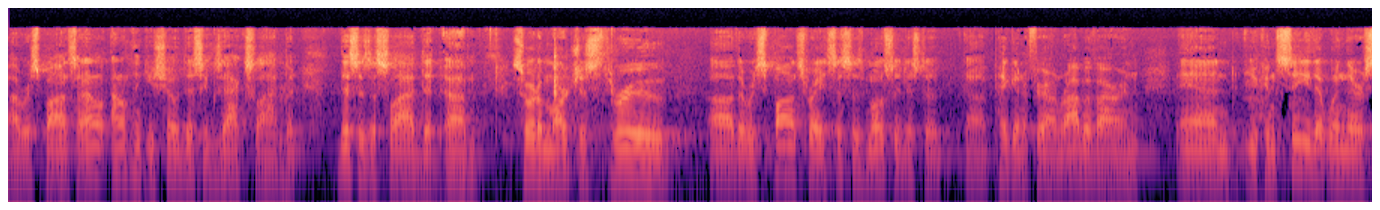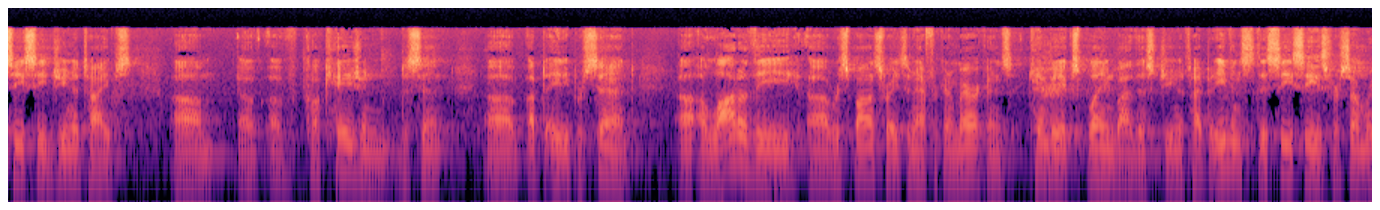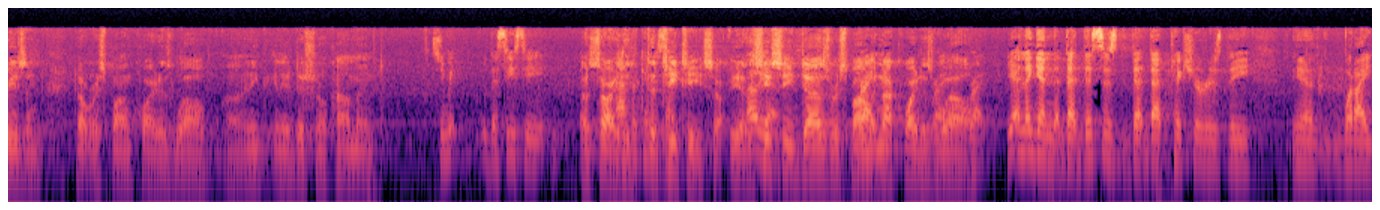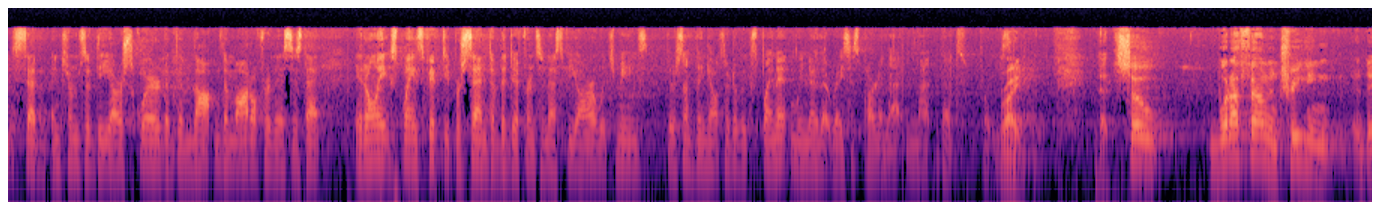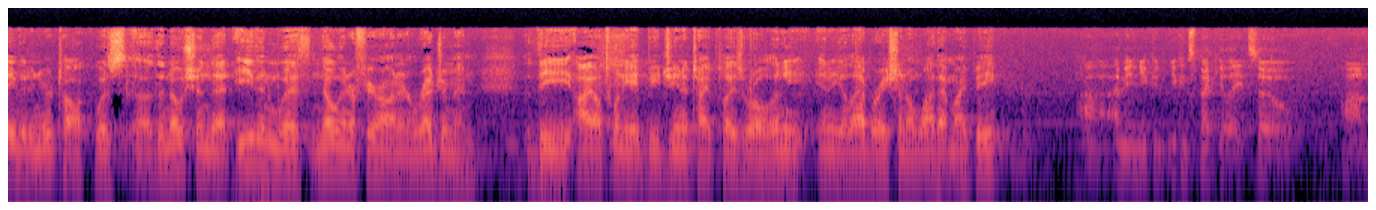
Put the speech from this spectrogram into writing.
uh, response, and I don't, I don't think you showed this exact slide, but this is a slide that um, sort of marches through uh, the response rates. This is mostly just a uh, peg interferon ribavirin, and you can see that when there are CC genotypes um, of, of Caucasian descent uh, up to 80 percent, uh, a lot of the uh, response rates in African Americans can be explained by this genotype, but even the CCs, for some reason, don't respond quite as well. Uh, any, any additional comment? So you mean the CC. Oh, sorry, the, African the. TT. Sorry, yeah, the Oh, yeah. CC does respond, but not quite as Right, well. Right. Yeah, and again, that, that this is that, that picture is the you know what I said in terms of the R squared of the not, the model for this is that it only explains 50% of the difference in SVR, which means there's something else there to explain it, and we know that race is part of that, and that, that's what you Right. said. Uh, So, what I found intriguing, uh, David, in your talk was uh, the notion that even with no interferon in a regimen, the IL 28B genotype plays a role. Any, any elaboration on why that might be? Uh, I mean, you can you can speculate. So, um,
